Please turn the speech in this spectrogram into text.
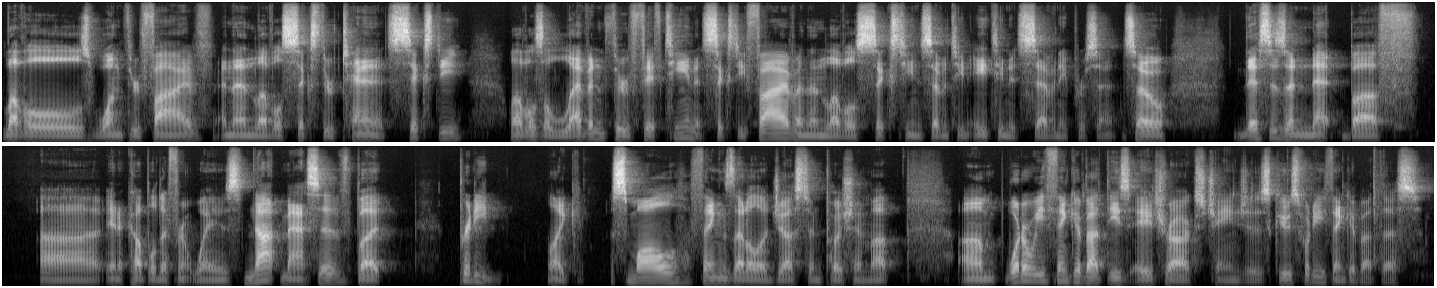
levels 1 through 5. And then levels 6 through 10, it's 60. Levels 11 through 15, it's 65. And then levels 16, 17, 18, it's 70%. So this is a net buff uh, in a couple different ways. Not massive, but pretty like small things that'll adjust and push him up. Um, what do we think about these Aatrox changes? Goose, what do you think about this?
